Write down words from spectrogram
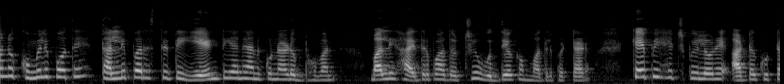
తాను కుమిలిపోతే తల్లి పరిస్థితి ఏంటి అని అనుకున్నాడు భువన్. మళ్ళీ హైదరాబాద్ వచ్చి ఉద్యోగం మొదలుపెట్టాడు. కేపీహెచ్పిలోని అడ్డగుట్ట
